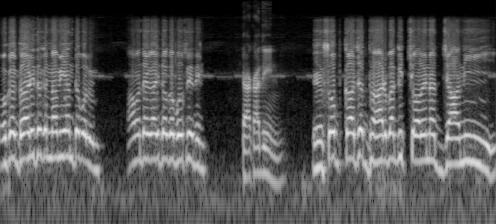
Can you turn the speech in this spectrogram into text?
ওকে গাড়ি থেকে নামিয়ে আনতে বলুন। আমাদের গাড়িতে ওকে বসিয়ে দিন। টাকা দিন। এসব কাজের ধার বাকি চলে না জানি।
